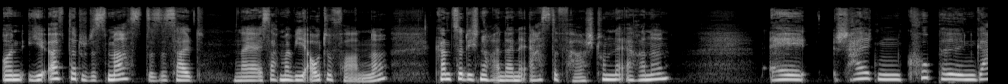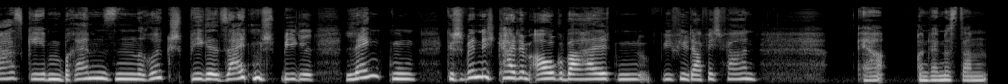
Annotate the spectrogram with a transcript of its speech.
Und je öfter du das machst, das ist halt naja, ich sag mal wie Autofahren, ne? Kannst du dich noch an deine erste Fahrstunde erinnern? Ey, schalten, kuppeln, Gas geben, bremsen, Rückspiegel, Seitenspiegel, lenken, Geschwindigkeit im Auge behalten. Wie viel darf ich fahren? Ja, und wenn du es dann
